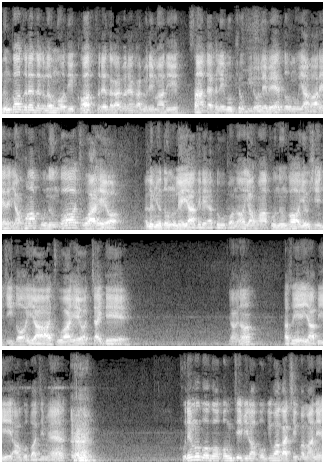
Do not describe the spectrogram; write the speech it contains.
နင်းကောဆိုတဲ့စကားလုံးကိုဒီကော့ဆိုတဲ့စကားပြောတဲ့အခါမျိုးဒီမှာဒီစတက်ကလေးကိုဖြုတ်ပြီးတော့လည်းပဲသုံးလို့ရပါတယ်တဲ့ရောင်ဟွာဖုန်နင်းကောဂျွာဟေရောအဲ့လိုမျိုးသုံးလို့လည်းရသေးတယ်အတူပေါ့နော်ရောင်ဟွာဖုန်နင်းကောရုပ်ရှင်ကြည့်တော့အရာဂျွာဟေရောကြိုက်တယ်ညာနော် ဒါဆိုရင်ရပြီအောက်ကိုသွားကြည့်မယ်ခုရင်မှုဘောကိုပုံကြည့်ပြီးတော့ဘုကိဝါကချိဥပမာနဲ့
